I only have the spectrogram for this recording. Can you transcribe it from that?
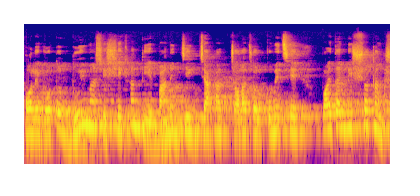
ফলে গত দুই মাসে সেখান দিয়ে বাণিজ্যিক জাহাজ চলাচল কমেছে পঁয়তাল্লিশ শতাংশ।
